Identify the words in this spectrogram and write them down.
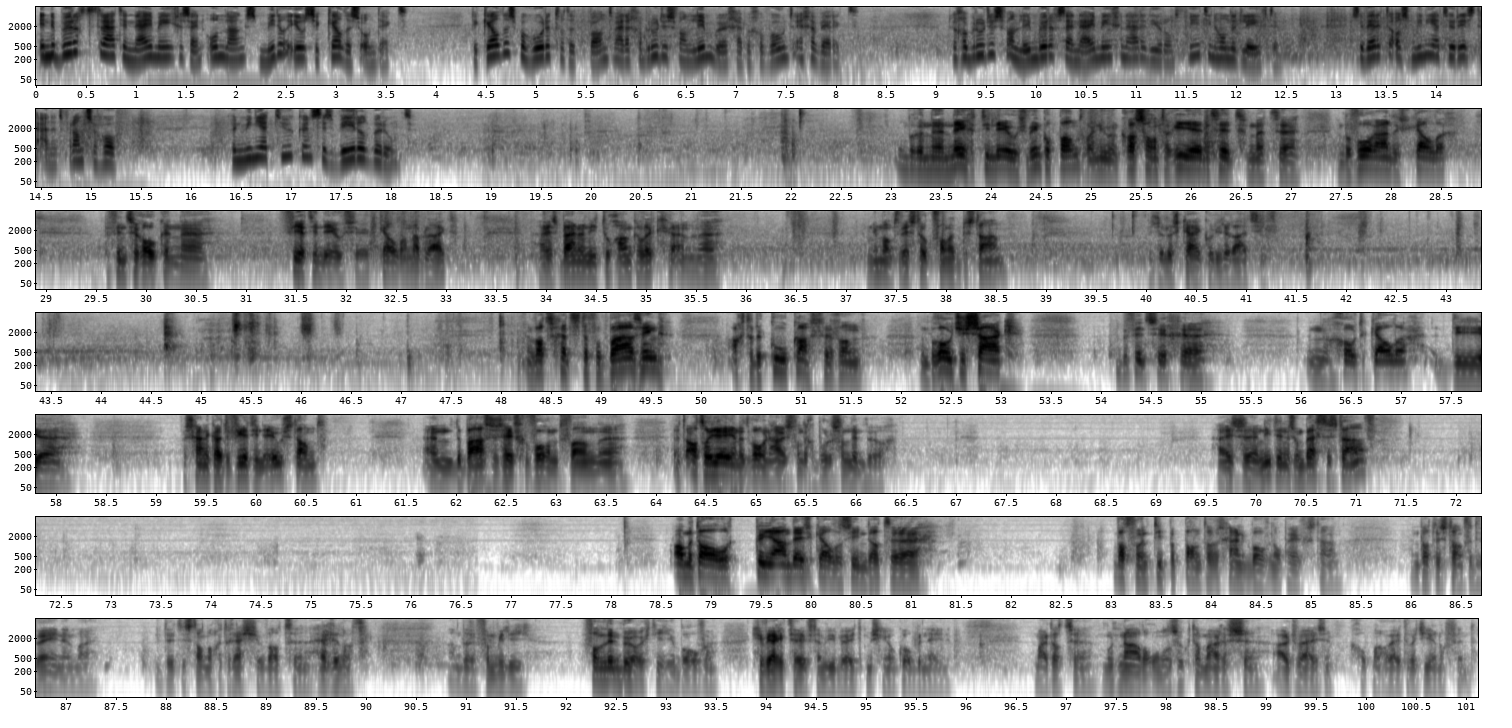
In de Burgstraat in Nijmegen zijn onlangs middeleeuwse kelders ontdekt. De kelders behoren tot het pand waar de gebroeders van Limburg hebben gewoond en gewerkt. De gebroeders van Limburg zijn Nijmegenaren die rond 1400 leefden. Ze werkten als miniaturisten aan het Franse Hof. Hun miniatuurkunst is wereldberoemd. Onder een 19e eeuws winkelpand waar nu een croissanterie in zit met uh, een bevoorradingskelder bevindt zich ook een uh, 14e eeuwse kelder naar blijkt. Hij is bijna niet toegankelijk en uh, niemand wist ook van het bestaan. We zullen eens kijken hoe die eruit ziet. En wat schetst de verbazing? Achter de koelkasten van een broodjeszaak bevindt zich uh, een grote kelder die waarschijnlijk uit de 14e eeuw stamt. En de basis heeft gevormd van uh, het atelier en het woonhuis van de gebroeders van Limburg. Hij is niet in zo'n beste staat. Al met al kun je aan deze kelder zien dat wat voor een type pand er waarschijnlijk bovenop heeft gestaan. En dat is dan verdwenen, maar dit is dan nog het restje wat uh, herinnert aan de familie van Limburg die hierboven gewerkt heeft en wie weet misschien ook wel beneden. Maar dat uh, moet nader onderzoek dan maar eens uh, uitwijzen. God mag weten wat je hier nog vindt.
